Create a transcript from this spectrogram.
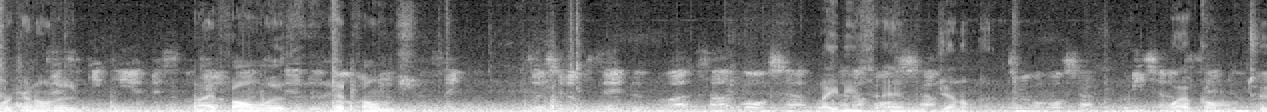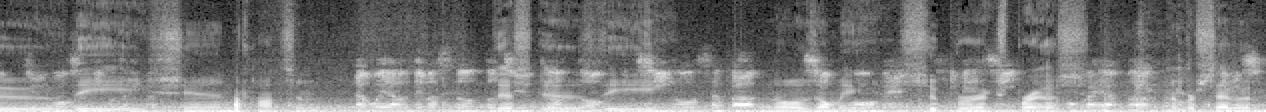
working on his iPhone with headphones. Ladies and gentlemen. Welcome to the Shinkansen. This is the Nozomi Super Express number 7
